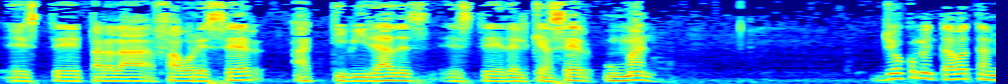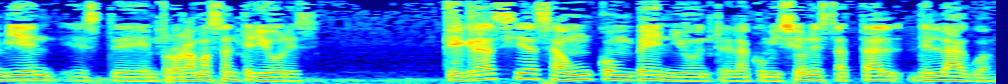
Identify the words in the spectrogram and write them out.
este, para favorecer actividades este, del quehacer humano. Yo comentaba también este, en programas anteriores que gracias a un convenio entre la Comisión Estatal del Agua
